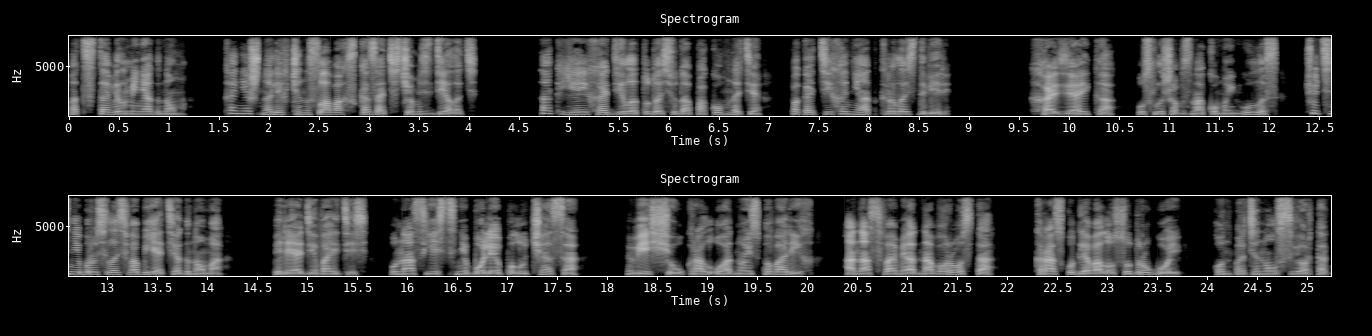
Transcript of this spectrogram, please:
Подставил меня гном. Конечно, легче на словах сказать, чем сделать. Так я и ходила туда-сюда по комнате, пока тихо не открылась дверь. «Хозяйка, Услышав знакомый голос, чуть не бросилась в объятия гнома. «Переодевайтесь, у нас есть не более получаса. Вещи украл у одной из поварих. Она с вами одного роста. краску для волос у другой. Он протянул сверток.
